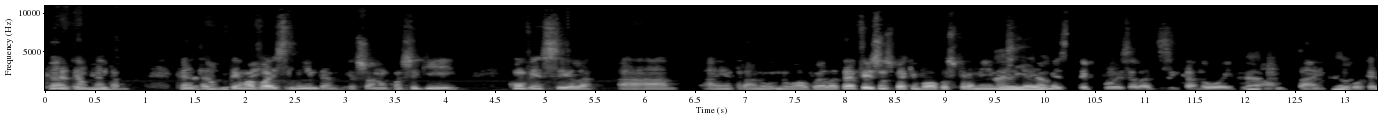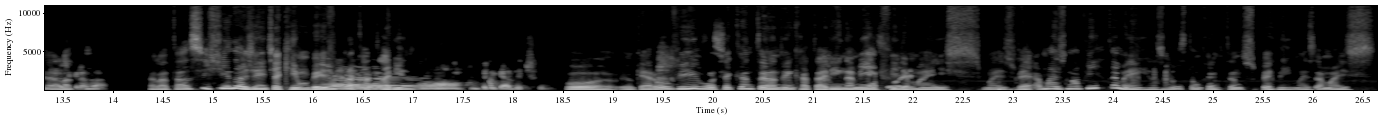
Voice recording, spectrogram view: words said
canta e canta canta tem uma voz linda. Eu só não consegui convencê-la a, a entrar no, no, álbum. Ela até fez uns back vocals para mim nesse daí, ela... mas depois ela desencanou e falou, é. não, tá, então vou terminar ela, de gravar. Tá, ela tá assistindo a gente aqui. Um beijo para Catarina. Ah, obrigado, tio. Pô, eu quero ouvir você cantando, hein, Catarina? A minha filha mais, mais velha, a mais novinha também. As duas estão cantando super bem, mas a mais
